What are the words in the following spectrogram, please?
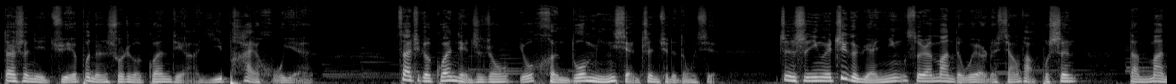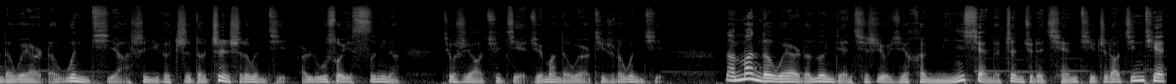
但是你绝不能说这个观点啊一派胡言，在这个观点之中有很多明显正确的东西。正是因为这个原因，虽然曼德维尔的想法不深，但曼德维尔的问题啊是一个值得正视的问题。而卢梭与斯密呢，就是要去解决曼德维尔提出的问题。那曼德维尔的论点其实有一些很明显的正确的前提，直到今天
